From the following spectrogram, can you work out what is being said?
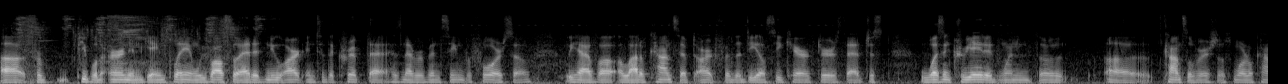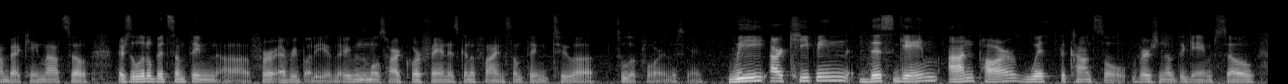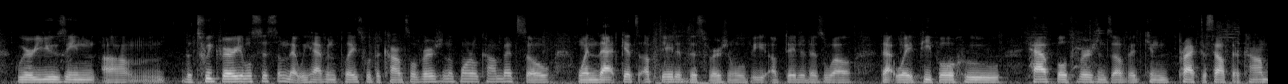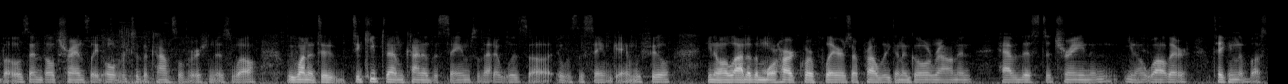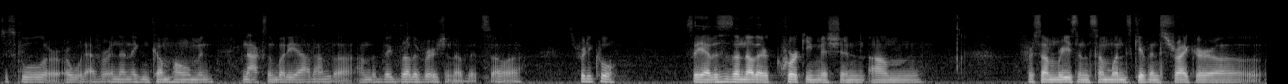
uh, for people to earn in gameplay, and we've also added new art into the crypt that has never been seen before. So we have a, a lot of concept art for the DLC characters that just wasn't created when the uh, console version of Mortal Kombat came out. So there's a little bit something uh, for everybody, and even the most hardcore fan is going to find something to uh, to look for in this game. We are keeping this game on par with the console version of the game. So we're using um, the tweak variable system that we have in place with the console version of Mortal Kombat. So when that gets updated, this version will be updated as well. That way, people who have both versions of it can practice out their combos and they'll translate over to the console version as well. We wanted to, to keep them kind of the same so that it was, uh, it was the same game. We feel, you know, a lot of the more hardcore players are probably going to go around and have this to train and, you know, while they're taking the bus to school or, or whatever, and then they can come home and knock somebody out on the, on the Big Brother version of it. So uh, it's pretty cool. So yeah, this is another quirky mission. Um, for some reason, someone's given Stryker a,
